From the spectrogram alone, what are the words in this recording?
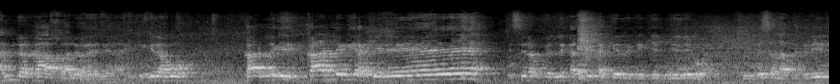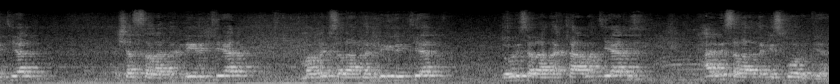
عندك كافة له هذه هاي. يقول هو قال لي قال لي كده يصير في لك أسيت كده كده كده هو في صلاة تقدير تيان عشاء صلاة تقدير تيان مغرب صلاة تقدير تيان دوري صلاة تقامة تيان حري صلاة تكسبور تيان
